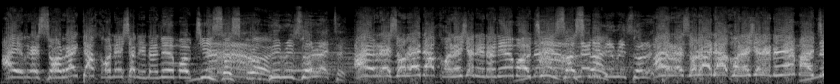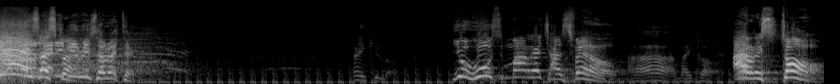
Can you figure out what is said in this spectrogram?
I resurrect that connection in the name of Jesus Now Be resurrected. I resurrect that connection in the name of Now Jesus let it Christ. be resurrected. I resurrect that connection in the name of Now Jesus let it be resurrected. Thank you, Lord. You whose marriage has failed, Ah, my God. I restore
